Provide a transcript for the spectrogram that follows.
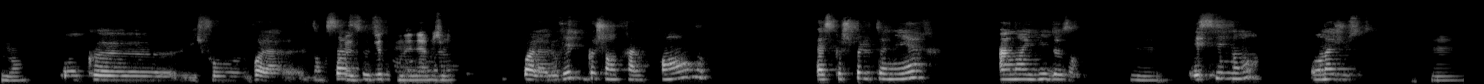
On Donc, il faut, voilà. Donc ça, c'est ton énergie. Voilà, le rythme que je suis en train de prendre, est-ce que je peux le tenir un an et demi, deux ans? Mmh. Et sinon, on ajuste. Mmh.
